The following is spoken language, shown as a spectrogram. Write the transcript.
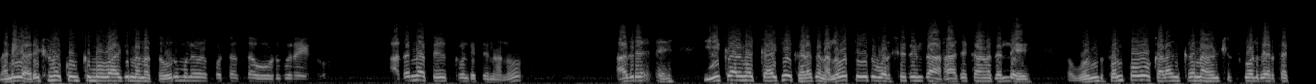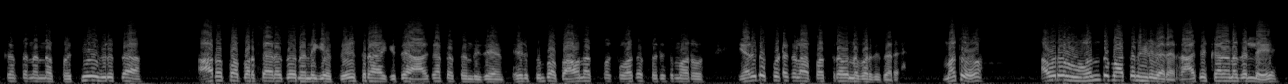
ನನಗೆ ಅರಿಶಿಣ ಕುಂಕುಮವಾಗಿ ನನ್ನ ತವರು ಮನೆಯವರು ಕೊಟ್ಟಂತ ಉಡುಗೊರೆ ಇದು. ಅದನ್ನ ತೆಗೆದುಕೊಂಡಿದ್ದೆ ನಾನು. ಆದ್ರೆ ಈ ಕಾರಣಕ್ಕಾಗಿ ಕಳೆದ ನಲವತ್ತೈದು ವರ್ಷದಿಂದ ರಾಜಕಾರಣದಲ್ಲಿ ಒಂದು ಸ್ವಲ್ಪವೂ ಕಳಂಕನ ಹಂಚಿಸಿಕೊಳ್ಳದೆ ಇರತಕ್ಕಂತ ನನ್ನ ಪತಿಯ ವಿರುದ್ಧ ಆರೋಪ ಬರ್ತಾ ಇರೋದು ನನಗೆ ಬೇಸರ ಆಗಿದೆ, ಆಘಾತ ತಂದಿದೆ ಅಂತ ಹೇಳಿ ತುಂಬಾ ಭಾವನಾತ್ಮಕವಾದ ಸರಿಸುಮಾರು ಎರಡು ಪುಟಗಳ ಪತ್ರವನ್ನು ಬರೆದಿದ್ದಾರೆ. ಮತ್ತು ಅವರು ಒಂದು ಮಾತನ್ನು ಹೇಳಿದ್ದಾರೆ, ರಾಜಕಾರಣದಲ್ಲಿ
